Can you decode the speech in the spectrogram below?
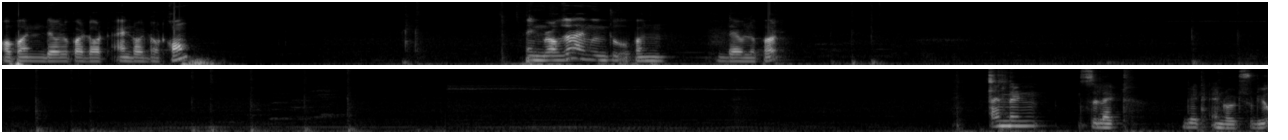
open developer.android.com in browser I'm going to open developer. And then select get Android Studio.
